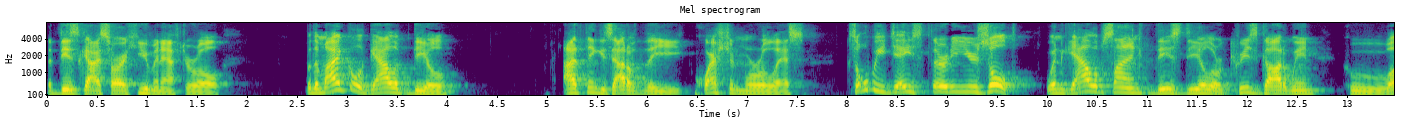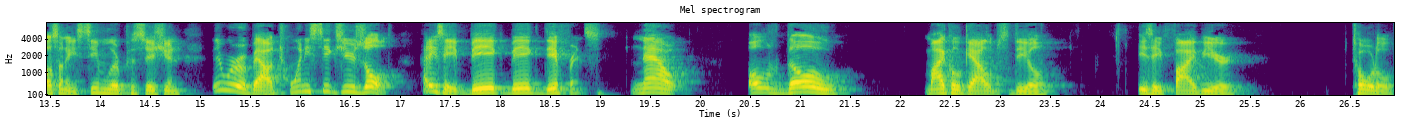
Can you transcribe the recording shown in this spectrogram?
that these guys are human after all. But the Michael Gallup deal, I think, is out of the question more or less. Because OBJ is 30 years old. When Gallup signed this deal, or Chris Godwin, who was on a similar position, they were about 26 years old. That is a big, big difference. Now, although Michael Gallup's deal is a five year total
